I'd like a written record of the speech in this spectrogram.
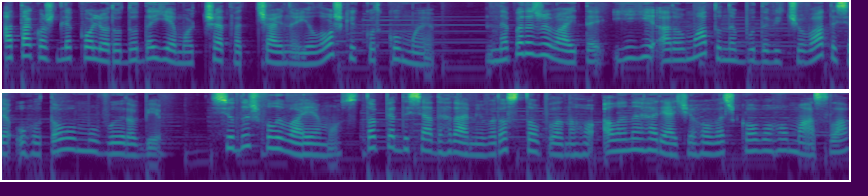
а також для кольору додаємо четверть чайної ложки куркуми. Не переживайте, її аромату не буде відчуватися у готовому виробі. Сюди ж вливаємо 150 г розтопленого, але не гарячого вершкового масла,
